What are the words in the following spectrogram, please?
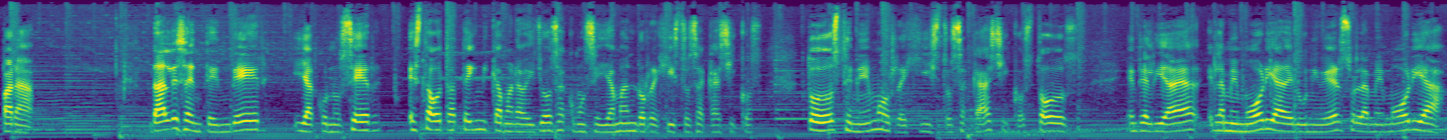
para darles a entender y a conocer esta otra técnica maravillosa como se llaman los registros akáshicos. Todos tenemos registros akáshicos, todos. En realidad la memoria del universo, la memoria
